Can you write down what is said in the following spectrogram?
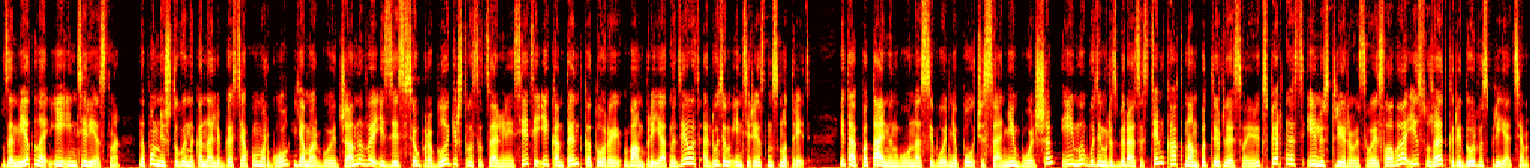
заметно и интересно. Напомню, что вы на канале «В гостях у Марго». Я Марго Иджанова, и здесь все про блогерство, социальные сети и контент, который вам приятно делать, а людям интересно смотреть. Итак, по таймингу у нас сегодня полчаса, не больше, и мы будем разбираться с тем, как нам подтверждать свою экспертность, иллюстрировать свои слова и сужать коридор восприятия.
